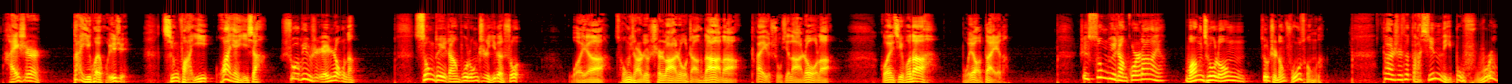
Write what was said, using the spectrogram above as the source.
还是带一块回去，请法医化验一下，说不定是人肉呢。”宋队长不容置疑的说：“我呀，从小就吃腊肉长大的，太熟悉腊肉了。关系不大，不要带了。”这宋队长官大呀，王秋龙就只能服从了。但是他打心里不服啊，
